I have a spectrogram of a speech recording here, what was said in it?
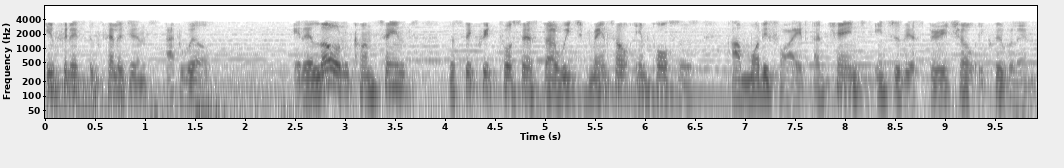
infinite intelligence at will. It alone contains the secret process by which mental impulses are modified and changed into their spiritual equivalent.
